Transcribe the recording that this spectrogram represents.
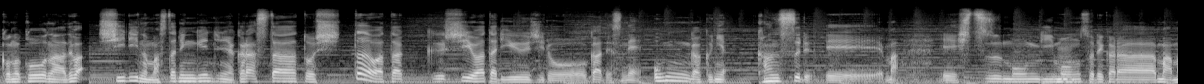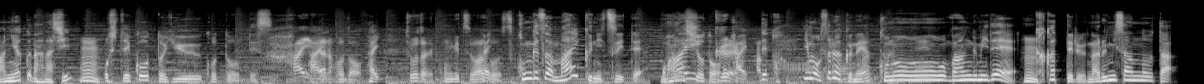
このコーナーでは CD のマスタリングエンジニアからスタートした私、渡裕次郎がですね、音楽に関する、えーまあえー質問、疑問、うんそれから、まあ、マニアックな話うん。をしていこうということです。はい、はいなるほど。はい。ということで今月はどうですか、今月はマイクについてお話ししようと。はい。であ、今おそらくね、この番組でうんかかってるなるみさんの歌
